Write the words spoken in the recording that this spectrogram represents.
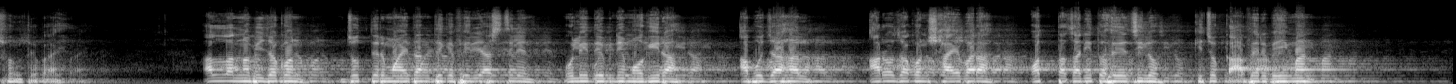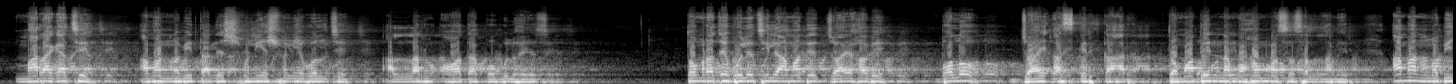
শুনতে পায়। আল্লাহ নবী যখন যুদ্ধের ময়দান থেকে ফিরে আসছিলেন অলি দেবনি মগিরা, আবু জাহাল, আরও যখন সাহেবারা অত্যাচারিত হয়েছিল, কিছু কাফের বেঈমান মারা গেছে, আমার নবী তাদের শুনিয়ে শুনিয়ে বলছে, আল্লাহর অদা কবুল হয়েছে। তোমরা যে বলেছিলে আমাদের জয় হবে, বলো জয় আজকের কার? তোমাদের না মোহাম্মদ সাল্লামের আমার নবী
